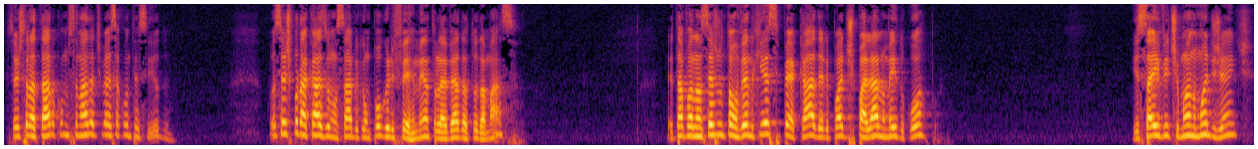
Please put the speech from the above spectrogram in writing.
Vocês trataram como se nada tivesse acontecido. Vocês por acaso não sabem que um pouco de fermento leveda toda a massa? Ele está falando, vocês não estão vendo que esse pecado ele pode espalhar no meio do corpo? E sair vitimando um monte de gente?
